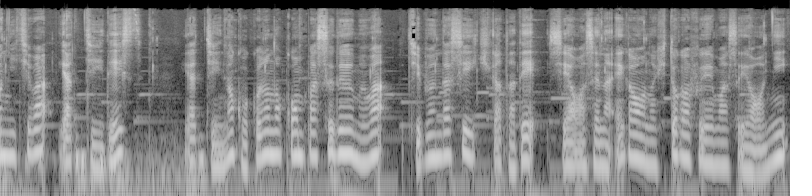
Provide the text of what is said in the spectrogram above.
こんにちは、やっちーです。やっちーの心のコンパスルームは自分らしい生き方で幸せな笑顔の人が増えますように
